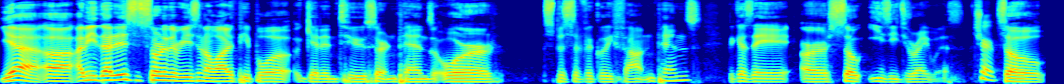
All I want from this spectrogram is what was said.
Yeah, uh, I mean that is sort of the reason a lot of people get into certain pens or specifically fountain pens because they are so easy to write with. Sure. So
